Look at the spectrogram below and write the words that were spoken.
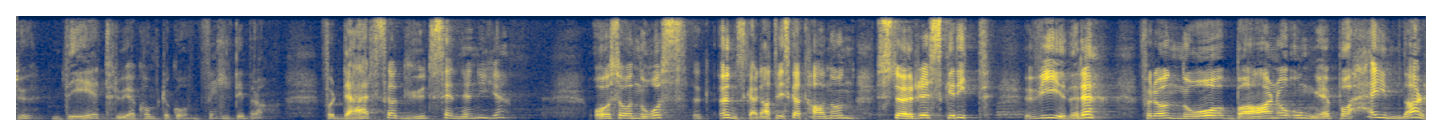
Du, det tror jeg kommer til å gå veldig bra. For der skal Gud sende nye. Og så nå ønsker han at vi skal ta noen større skritt videre for å nå barn og unge på Heimdal.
